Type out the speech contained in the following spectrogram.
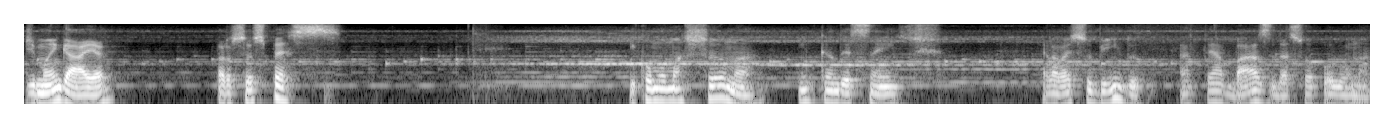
de Mãe Gaia, para os seus pés. E como uma chama incandescente. Ela vai subindo até a base da sua coluna.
